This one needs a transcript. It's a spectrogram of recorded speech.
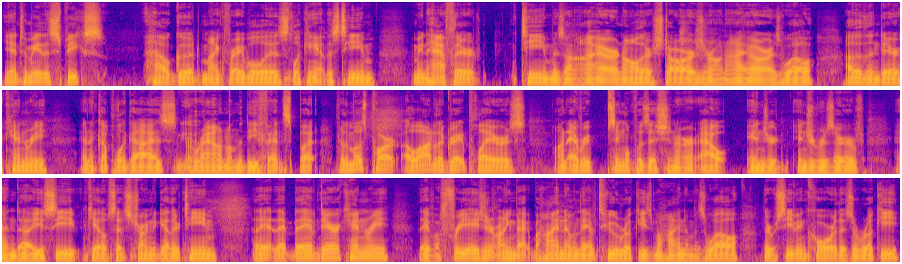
Yeah, to me, this speaks how good Mike Vrabel is looking at this team. I mean, half their team is on IR, and all their stars are on IR as well, other than Derrick Henry and a couple of guys Yeah. around on the defense. But for the most part, a lot of the great players on every single position are out, injured, injured reserve. And uh, you see, Caleb said, strung together team. They, they, they have Derrick Henry. They have a free agent running back behind them, and they have two rookies behind them as well. The receiving core, there's a rookie,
